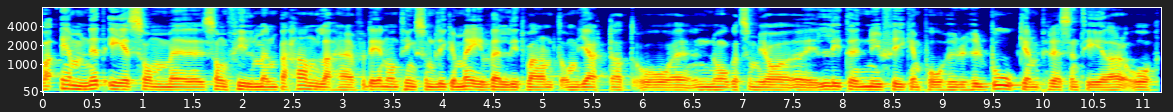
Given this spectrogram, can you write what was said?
vad ämnet är som, eh, som filmen behandlar här. För det är någonting som ligger mig väldigt varmt om hjärtat och eh, något som jag är lite nyfiken på hur, hur boken presenterar och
